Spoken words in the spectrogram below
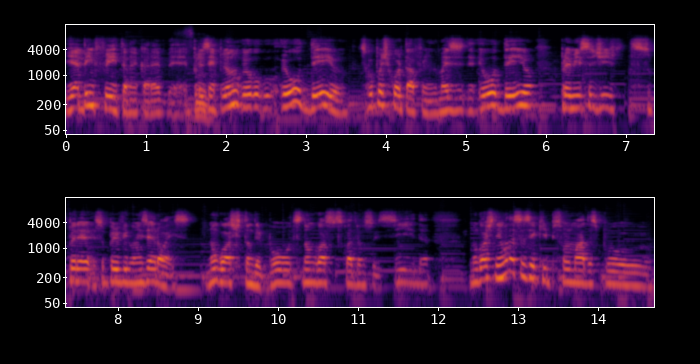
E é bem feita, né, cara? É- é- por exemplo, eu, não- eu, eu odeio. Desculpa te cortar, Fernando, mas eu odeio premissa de super, super vilões e heróis. Não gosto de Thunderbolts, não gosto de Esquadrão Suicida. Não gosto de nenhuma dessas equipes formadas por,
